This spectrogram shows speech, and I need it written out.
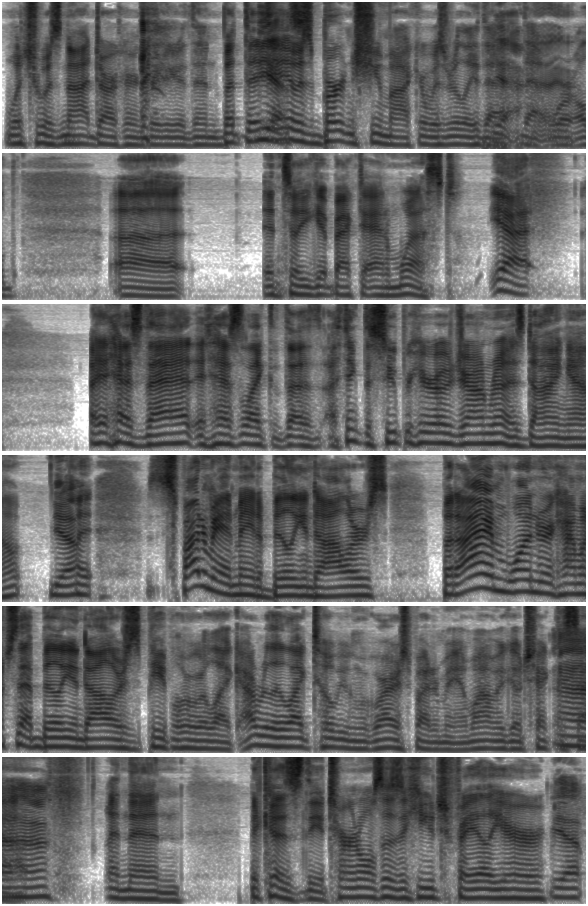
which was not darker and grittier than. But the, Yes. it was Burton Schumacher was really that Yeah, that yeah, yeah. world. Uh, until you get back to Adam West, yeah. It has that. It has like the. I think the superhero genre is dying out. Yeah. Spider Man made a billion dollars, but I am wondering how much that billion dollars is people who are like, I really like Tobey Maguire Spider Man. Why don't we go check this out? Uh-huh. And then because the Eternals is a huge failure. Yep.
